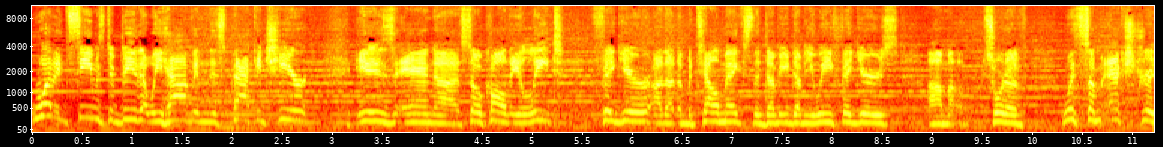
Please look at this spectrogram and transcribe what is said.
What it seems to be that we have in this package here is an uh, so called elite figure uh, that the Mattel makes, the WWE figures um, sort of with some extra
